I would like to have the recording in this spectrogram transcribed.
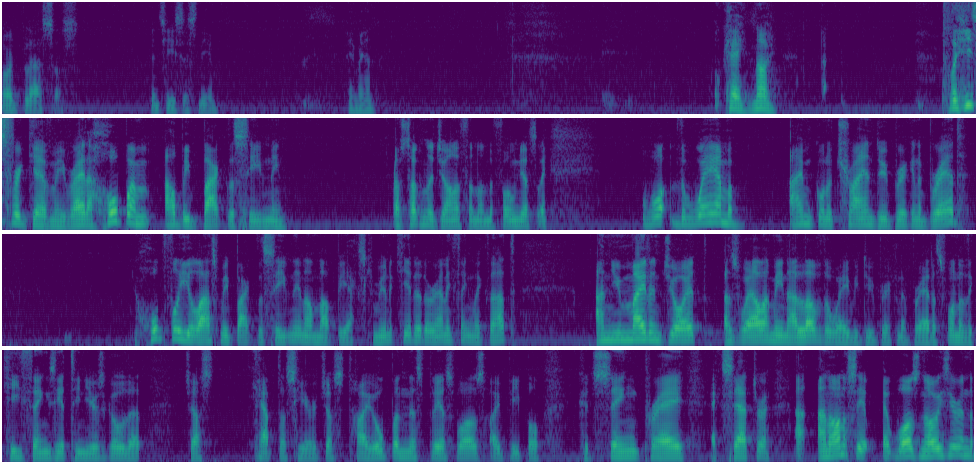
Lord, bless us. In Jesus' name. Amen. Okay, now, please forgive me, right? I hope I'm, I'll be back this evening. I was talking to Jonathan on the phone yesterday. What, the way I'm, a, I'm going to try and do breaking of bread hopefully you'll ask me back this evening. I'll not be excommunicated or anything like that. And you might enjoy it as well. I mean, I love the way we do breaking of bread. It's one of the key things 18 years ago that just kept us here, just how open this place was, how people could sing, pray, etc. And honestly, it, it was noisier in the past.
